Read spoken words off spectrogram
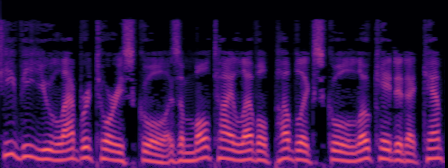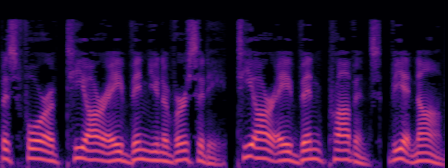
TVU Laboratory School is a multi-level public school located at Campus 4 of Tra Vinh University, Tra Vinh Province, Vietnam.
